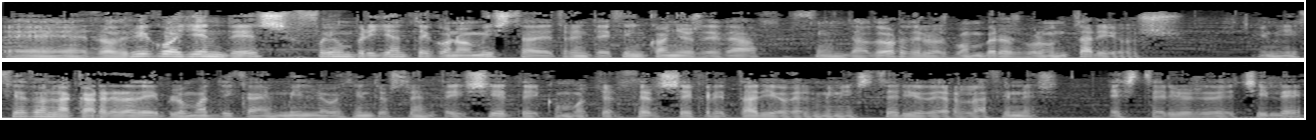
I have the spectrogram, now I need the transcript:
Eh, Rodrigo Allendez fue un brillante economista de 35 años de edad, fundador de los Bomberos Voluntarios. Iniciado en la carrera diplomática en 1937 como tercer secretario del Ministerio de Relaciones Exteriores de Chile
